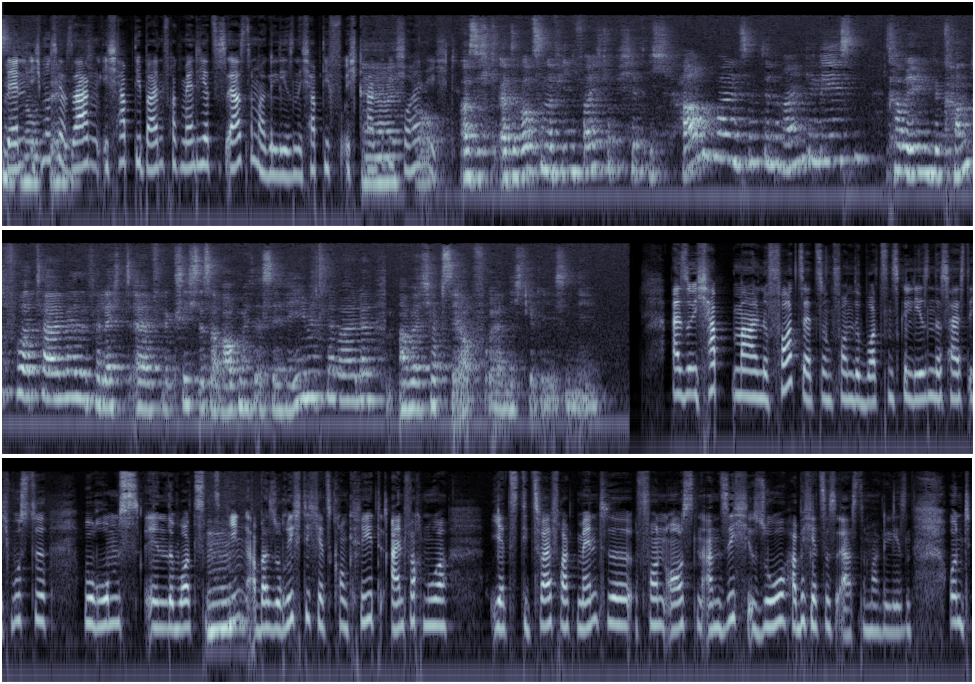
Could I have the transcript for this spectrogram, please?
Denn ich muss ja sagen, ich habe die beiden Fragmente jetzt das erste Mal gelesen. Ich habe die, ich kannte ja, die vorher auch. nicht. Also ich, also Watson auf jeden Fall. Ich glaube, ich hätte, ich habe mal in Sinten reingelesen. Kam irgendwie bekannt vor teilweise. Vielleicht äh, flexiere ich das aber auch mit der Serie mittlerweile. Aber ich habe sie auch vorher nicht gelesen, nee. Also ich habe mal eine Fortsetzung von The Watsons gelesen, das heißt, ich wusste, worum es in The Watsons mhm. ging, aber so richtig jetzt konkret einfach nur jetzt die zwei Fragmente von Austin an sich, so habe ich jetzt das erste Mal gelesen. Und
